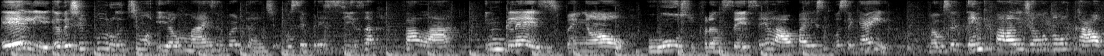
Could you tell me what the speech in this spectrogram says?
ele eu deixei por último e é o mais importante. Você precisa falar inglês, espanhol, russo, francês, sei lá, o país que você quer ir. Mas você tem que falar o idioma do local,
